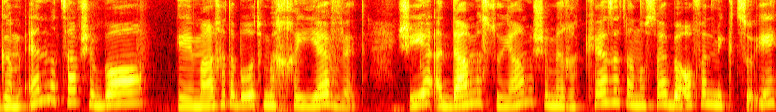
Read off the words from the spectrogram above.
גם אין מצב שבו אה, מערכת הבריאות מחייבת שיהיה אדם מסוים שמרכז את הנושא באופן מקצועי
